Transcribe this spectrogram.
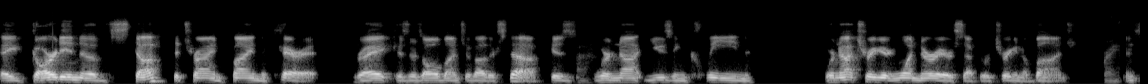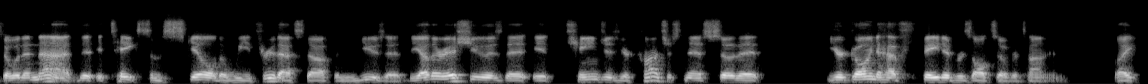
a garden of stuff to try and find the carrot, right? Because there's a whole bunch of other stuff because uh-huh. we're not using clean, we're not triggering one neuroreceptor, we're triggering a bunch. Right. And so within that, it takes some skill to weed through that stuff and use it. The other issue is that it changes your consciousness so that you're going to have faded results over time like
